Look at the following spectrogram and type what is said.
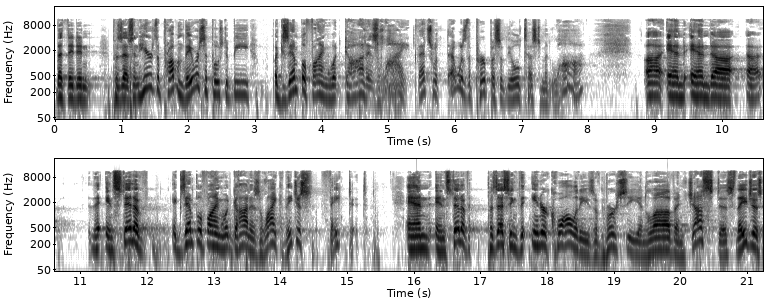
that they didn't possess. And here's the problem they were supposed to be exemplifying what God is like. That's what, that was the purpose of the Old Testament law. Uh, and and uh, uh, the, instead of exemplifying what God is like, they just faked it. And instead of possessing the inner qualities of mercy and love and justice, they just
